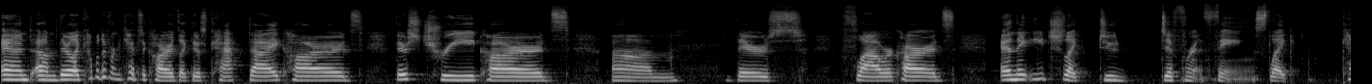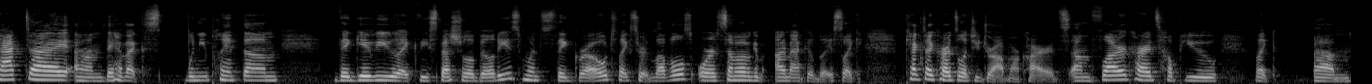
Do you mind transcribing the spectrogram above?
And um, there are like a couple different types of cards. Like there's cacti cards, there's tree cards, um, there's flower cards, and they each like do different things. Like cacti, um, they have like when you plant them, they give you like these special abilities once they grow to like certain levels, or some of them give automatic abilities. So, like cacti cards let you draw more cards. Um, flower cards help you like um,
